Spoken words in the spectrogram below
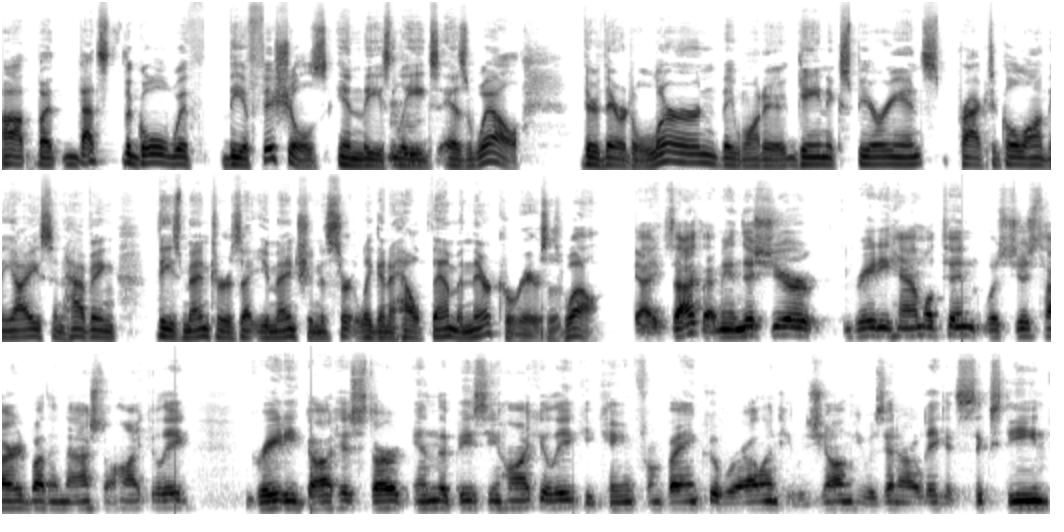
up. But that's the goal with the officials in these mm-hmm. leagues as well they're there to learn they want to gain experience practical on the ice and having these mentors that you mentioned is certainly going to help them in their careers as well yeah exactly i mean this year grady hamilton was just hired by the national hockey league grady got his start in the bc hockey league he came from vancouver island he was young he was in our league at 16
